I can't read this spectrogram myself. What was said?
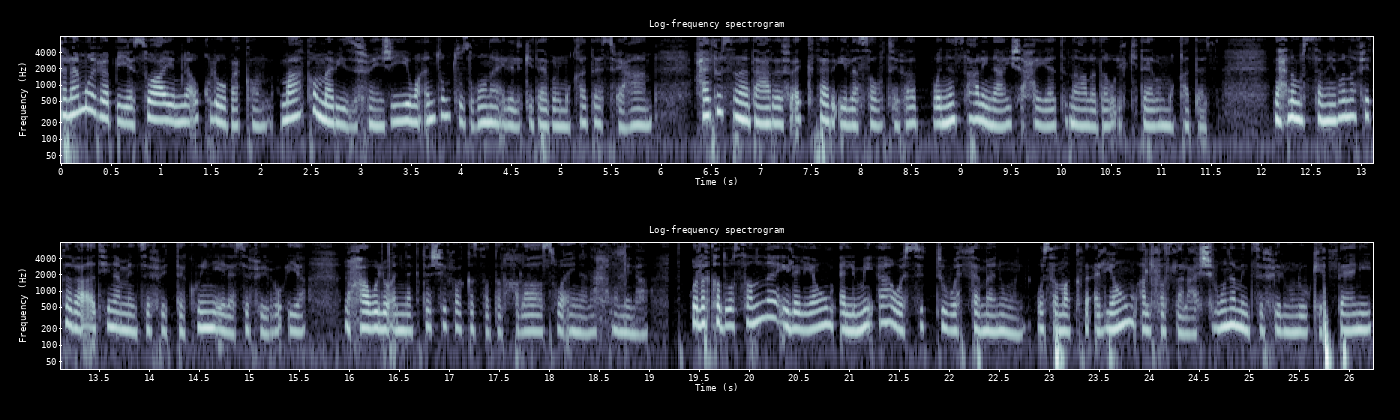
سلام الرب يسوع يملأ قلوبكم. معكم ماريز فرنجي وأنتم تصغون إلى الكتاب المقدس في عام حيث سنتعرف أكثر إلى صوت الرب ونسعى لنعيش حياتنا على ضوء الكتاب المقدس. نحن مستمرون في قراءتنا من سفر التكوين إلى سفر الرؤيا. نحاول أن نكتشف قصة الخلاص وأين نحن منها. ولقد وصلنا إلى اليوم المئة والست والثمانون وسنقرأ اليوم الفصل العشرون من سفر الملوك الثاني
